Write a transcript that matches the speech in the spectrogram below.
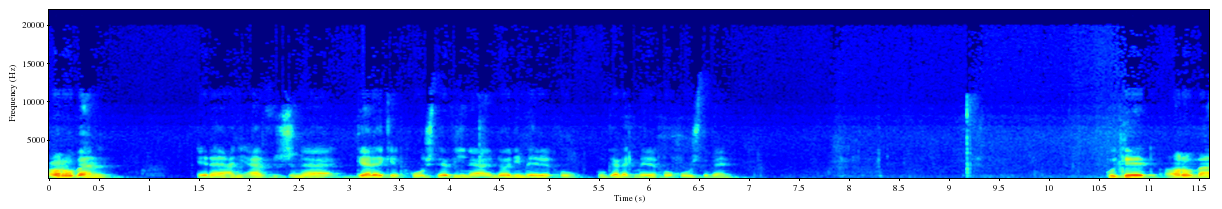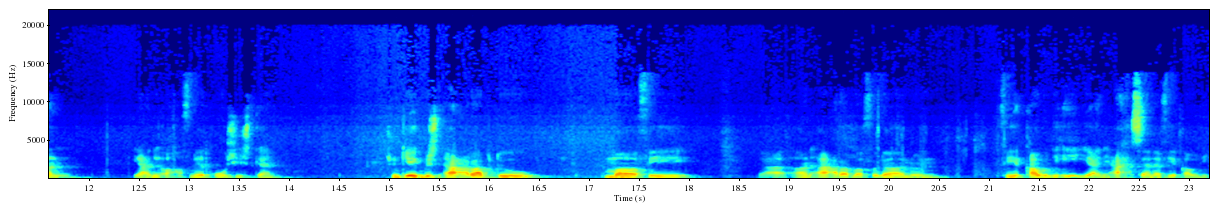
عربا إلى يعني أف جنا جلك خوش تفينا لاني ميرت خو وجلك ميرت خو خوش تفين وتد عربا يعني أخفنيت خوشيشت كان چونك هيك بيش أعربت ما في أن أعرب فلان في قوله يعني أحسن في قوله.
